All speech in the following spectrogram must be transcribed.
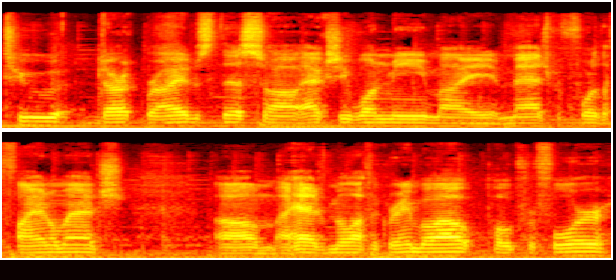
Two dark bribes. This uh, actually won me my match before the final match. Um, I had Malefic Rainbow out, poke for four,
